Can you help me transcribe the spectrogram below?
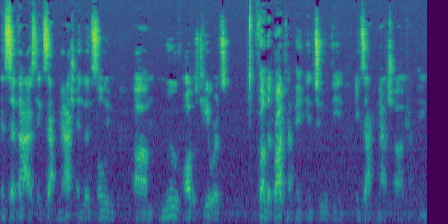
and set that as exact match, and then slowly um, move all those keywords from the broad campaign into the exact match uh, campaign.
